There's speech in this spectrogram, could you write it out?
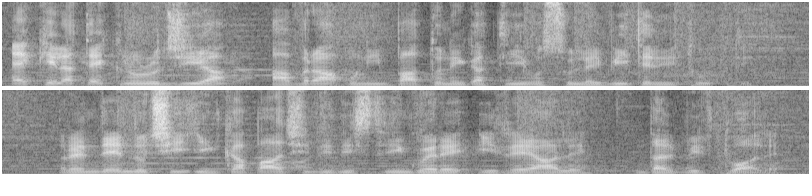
è che la tecnologia avrà un impatto negativo sulle vite di tutti, rendendoci incapaci di distinguere il reale dal virtuale.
